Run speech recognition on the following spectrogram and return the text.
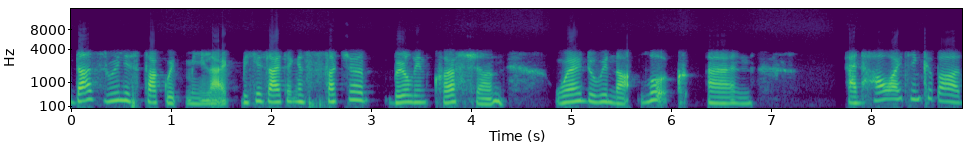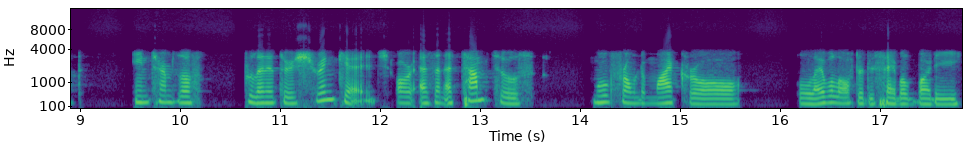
that's really stuck with me, like because I think it's such a brilliant question. Where do we not look? And and how I think about in terms of planetary shrinkage or as an attempt to move from the micro level of the disabled body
